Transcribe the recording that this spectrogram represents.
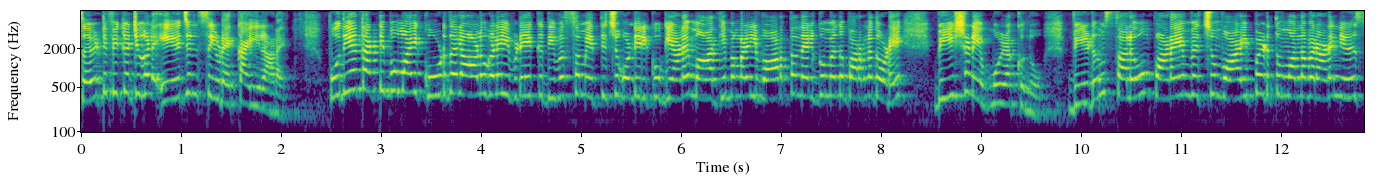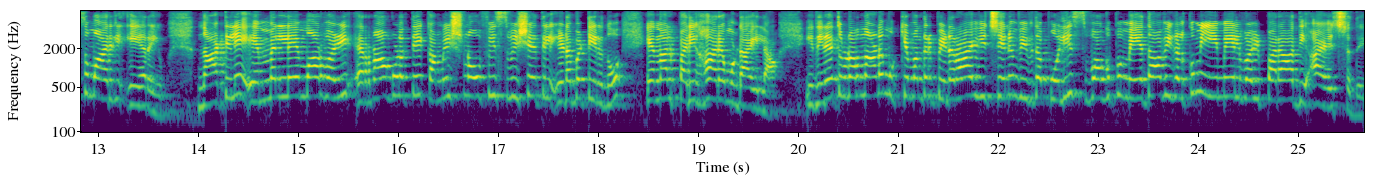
സർട്ടിഫിക്കറ്റുകൾ ഏജൻസിയുടെ കയ്യിലാണ്. പുതിയ തട്ടിപ്പുമായി കൂടുതൽ ആളുകളെ ഇവിടേക്ക് ദിവസം എത്തിച്ചുകൊണ്ടിരിക്കുകയാണ്. മാധ്യമങ്ങളിൽ വാർത്ത നൽകുമെന്ന് പറഞ്ഞതോടെ ഭീഷണി മുഴക്കുന്നു. വീടും സ്ഥലവും പണയം വെച്ചും വായ്പ എടുത്തും വന്നവരാണ് നഴ്സുമാരിൽ ഏറെയും. നാട്ടിലെ എം എൽ എമാർ വഴി എറണാകുളത്തെ കമ്മീഷൻ ഓഫീസ് വിഷയത്തിൽ ഇടപെട്ടിരുന്നു. എന്നാൽ പരിഹാരമുണ്ടായില്ല. ഇതിനെ തുടർന്നാണ് മുഖ്യമന്ത്രി പിണറായി വിജയനും വിവിധ പോലീസ് വകുപ്പ് മേധാവികൾക്കും ഇമെയിൽ വഴി പരാതി അയച്ചത്.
